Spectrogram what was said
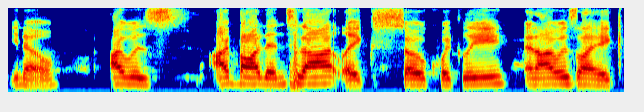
you know, I was I bought into that like so quickly, and I was like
